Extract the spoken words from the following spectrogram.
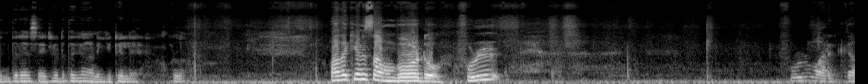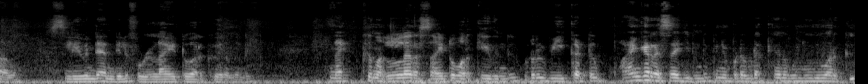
എന്തൊരു സൈറ്റ് എടുത്ത് കാണിക്കിട്ടില്ലേ? കൊള്ളാം. അപ്പോൾ അതൊക്കെയാണ് സംഭവം കേട്ടോ ഫുൾ ഫുൾ വർക്കാണ് സ്ലീവിന്റെ എൻഡിൽ ഫുള്ളായിട്ട് വർക്ക് വരുന്നുണ്ട്. നെക്ക് നല്ല രസമായിട്ട് വർക്ക് ചെയ്തിട്ടുണ്ട്. ഇവിടെ ഒരു വീ കട്ട് ഭയങ്കര രസമാക്കിയിട്ടുണ്ട് പിന്നെ ഇവിടെ ഇവിടെ ഇങ്ങനെ കുഞ്ഞു കുഞ്ഞു work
